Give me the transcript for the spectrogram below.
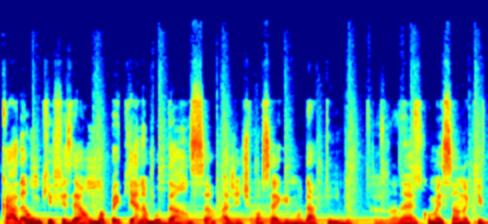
cada um que fizer uma pequena mudança, a gente consegue mudar tudo, Exato. né? Começando aqui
